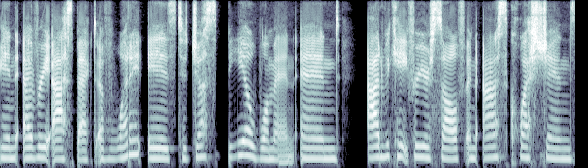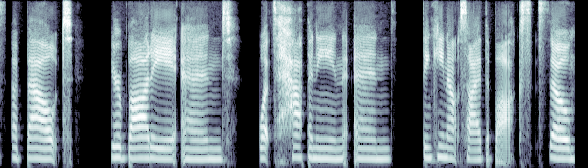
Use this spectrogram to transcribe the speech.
in every aspect of what it is to just be a woman and advocate for yourself and ask questions about your body and what's happening and thinking outside the box. So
